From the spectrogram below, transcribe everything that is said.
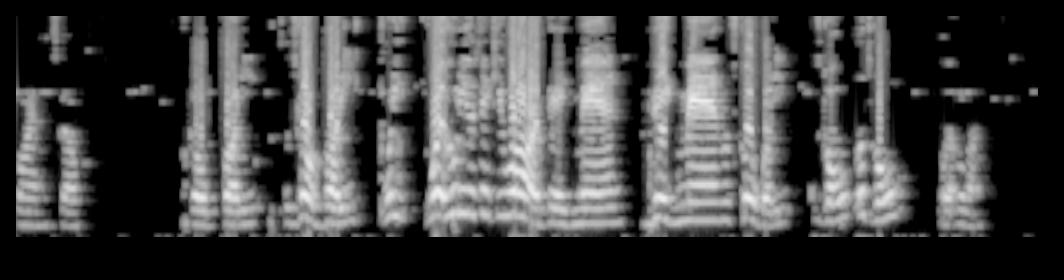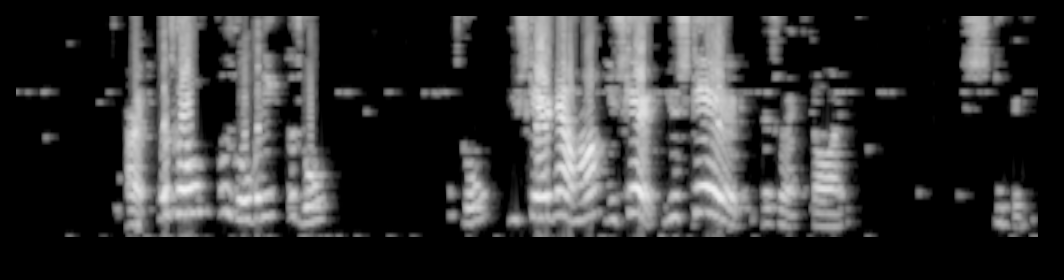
fine, let's go. Let's go, buddy. Let's go, buddy. What do you, what, who do you think you are, big man? Big man, let's go, buddy. Let's go, let's go. Wait, hold on. Alright, let's go. Let's go, buddy. Let's go. Let's go. You scared now, huh? You scared. You scared. That's what I thought. Stupid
